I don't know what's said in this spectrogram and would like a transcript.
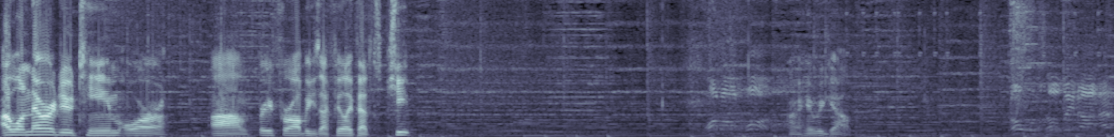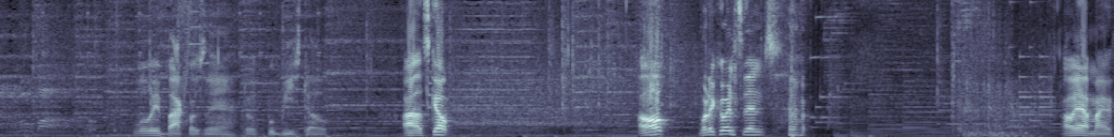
I will never do team or um, free for all because I feel like that's cheap. Alright, here we go. We'll be back with the those boobies though. Alright, let's go. Oh, what a coincidence. oh yeah, my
